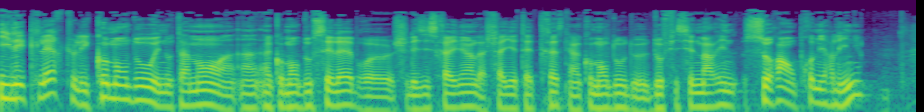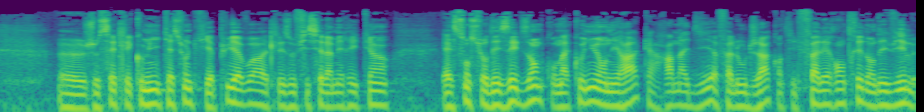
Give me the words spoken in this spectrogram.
Il est clair que les commandos, et notamment un, commando célèbre chez les Israéliens, la Chayetet 13, qui est un commando d'officiers de marine, sera en première ligne. Euh, je sais que les communications qu'il y a pu y avoir avec les officiels américains, elles sont sur des exemples qu'on a connus en Irak, à Ramadi, à Fallujah, quand il fallait rentrer dans des villes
